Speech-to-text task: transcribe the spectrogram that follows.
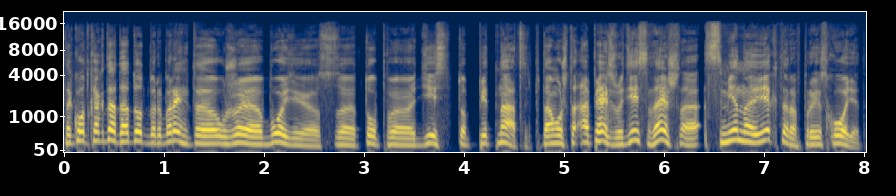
Так вот, когда дадут Барбарен, это уже бой с топ-10, топ-15, потому что, опять же, здесь, знаешь, э, смена векторов происходит.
